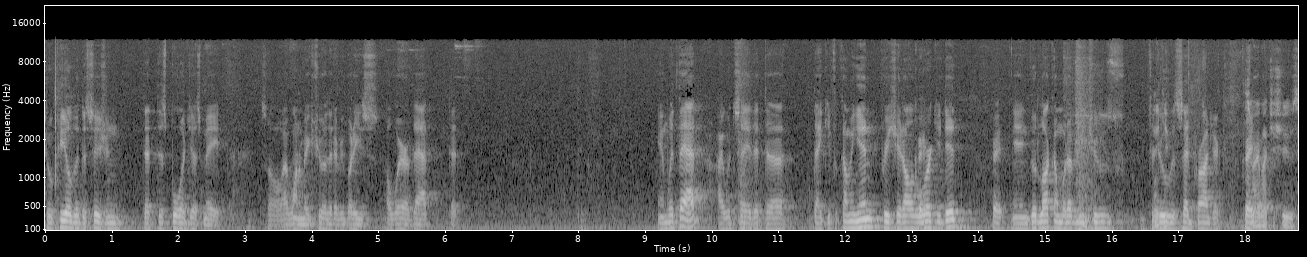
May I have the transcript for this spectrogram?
to appeal the decision that this board just made. So I want to make sure that everybody's aware of that, that. And with that, I would say that uh, thank you for coming in, appreciate all the Great. work you did, Great. and good luck on whatever you choose to Thank do you. with said project. Great. Sorry about your shoes.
